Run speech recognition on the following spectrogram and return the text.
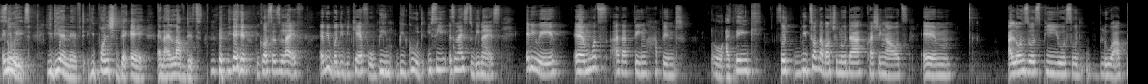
so- Anyways, he DNF'd. He punched the air, and I loved it. because it's life. Everybody be careful. Be be good. You see, it's nice to be nice. Anyway, um, what's other thing happened? Oh, I think So we talked about Chunoda crashing out. Um, Alonso's PU also blew up.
